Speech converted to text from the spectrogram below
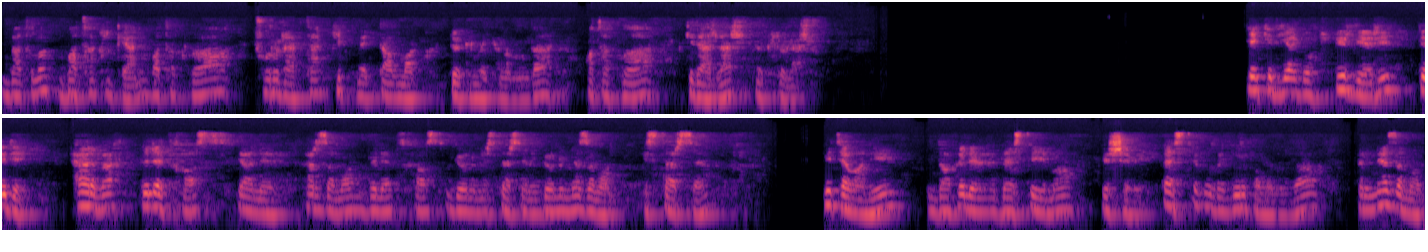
batılık, bataklık yani bataklığa furu repten gitmek, dalmak, dökülmek anlamında bataklığa giderler, dökülürler. Yeki diğer gort bir diğeri dedi. Her vakit dilet has yani her zaman dilet has gönül istersen gönül ne zaman isterse bir tevani dahil desteğime bir şey. Beste burada grup anlamında ne zaman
